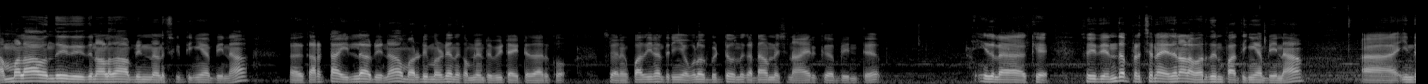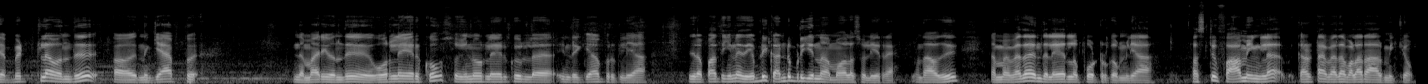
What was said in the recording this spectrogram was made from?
நம்மளாக வந்து இது இதனால தான் அப்படின்னு நினச்சிக்கிட்டீங்க அப்படின்னா கரெக்டாக இல்லை அப்படின்னா மறுபடியும் மறுபடியும் அந்த கம்ப்ளைண்ட் ரிப்பீட் ஆகிட்டு தான் இருக்கும். ஸோ எனக்கு பார்த்தீங்கன்னா தெரியும் எவ்வளோ பிட்டு வந்து கண்டாமினேஷன் ஆயிருக்கு அப்படின்ட்டு. இதில் ஓகே ஸோ இது எந்த பிரச்சனை எதனால் வருதுன்னு பார்த்தீங்க அப்படின்னா இந்த பெட்டில் வந்து இந்த கேப்பு இந்த மாதிரி வந்து ஒரு லேயருக்கும் ஸோ இன்னொரு லேயருக்கும் இல்லை இந்த கேப் இருக்கு இல்லையா? இதில் பார்த்தீங்கன்னா இது எப்படி கண்டுபிடிக்கணும்னு நான் முதல்ல சொல்லிடுறேன். அதாவது நம்ம விதை இந்த லேயரில் போட்டிருக்கோம் இல்லையா? ஃபஸ்ட்டு ஃபார்மிங்கில் கரெக்டாக விதை வளர ஆரம்பிக்கும்.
